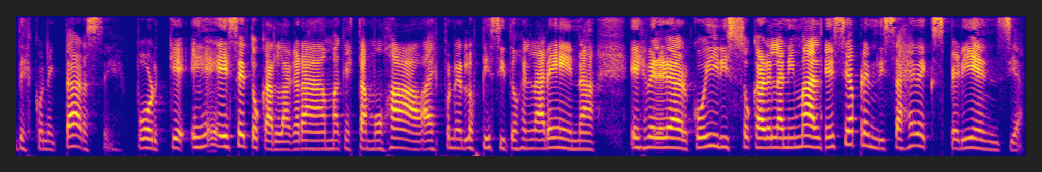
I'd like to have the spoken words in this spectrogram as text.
desconectarse, porque es ese tocar la grama que está mojada, es poner los piecitos en la arena, es ver el arco iris, tocar el animal, ese aprendizaje de experiencia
